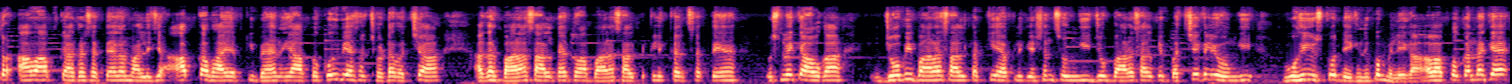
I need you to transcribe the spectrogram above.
तो अब आप क्या कर सकते हैं, अगर मान लीजिए आपका भाई, आपकी बहन या आपका कोई भी ऐसा छोटा बच्चा अगर 12 साल का है तो आप 12 साल पे क्लिक कर सकते हैं। उसमें क्या होगा जो भी 12 साल तक की एप्लीकेशन होंगी, जो 12 साल के बच्चे के लिए होंगी, वही उसको देखने को मिलेगा। अब आपको करना क्या है?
